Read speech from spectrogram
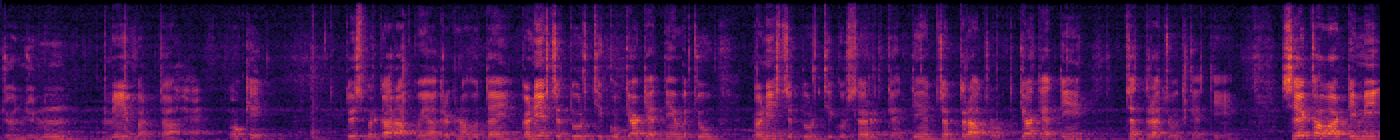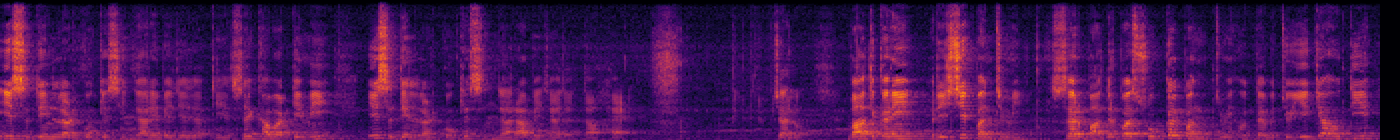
झुंझुनू में बढ़ता है। ओके। तो इस प्रकार आपको याद रखना होता है। गणेश चतुर्थी को क्या कहते हैं बच्चों? गणेश चतुर्थी को सर कहते हैं चतरा चौथ क्या कहते हैं? चतरा चौथ कहते हैं। शेखावाटी में इस दिन लड़कों के सिंजारे भेजे जाते हैं। शेखावाटी में इस दिन लड़कों के सिंजारा भेजा जाता है। चलो, बात करें ऋषि पंचमी। सर भाद्रपद शुक्ल पंचमी होता है बच्चों, ये क्या होती है?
